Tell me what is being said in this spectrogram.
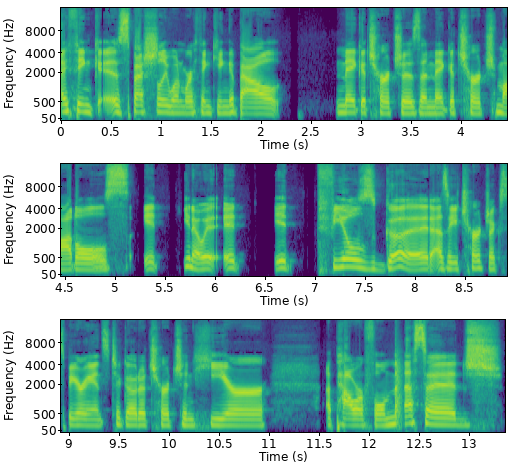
I think, especially when we're thinking about mega churches and mega church models, it, you know, it, it, it feels good as a church experience to go to church and hear a powerful message,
